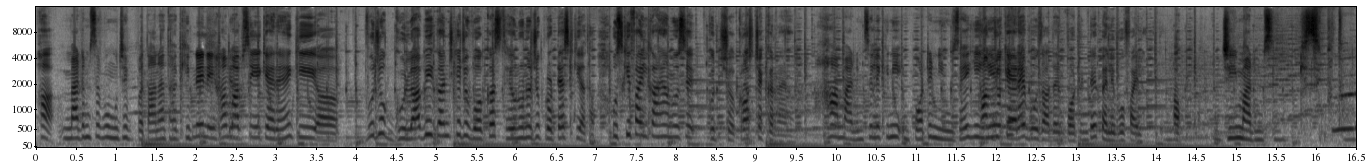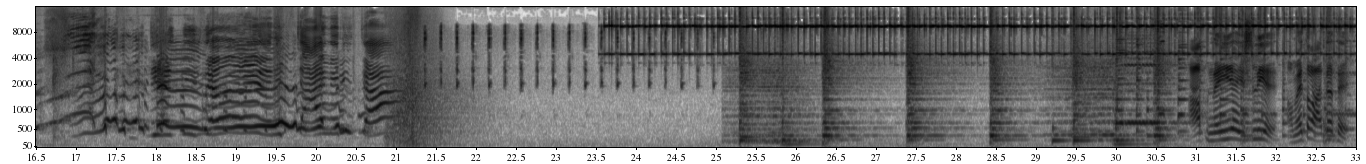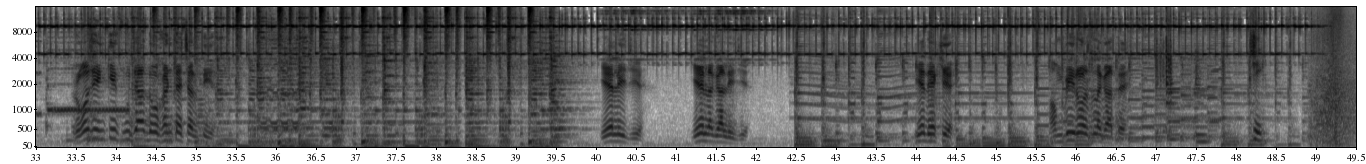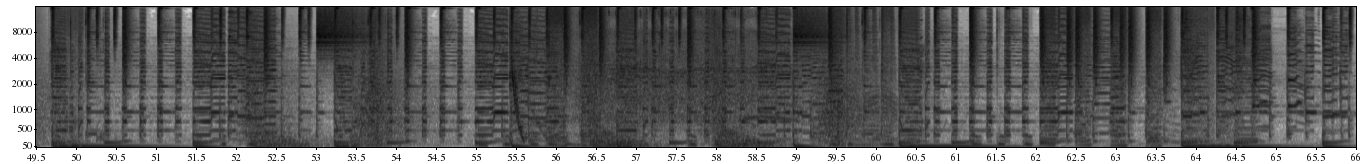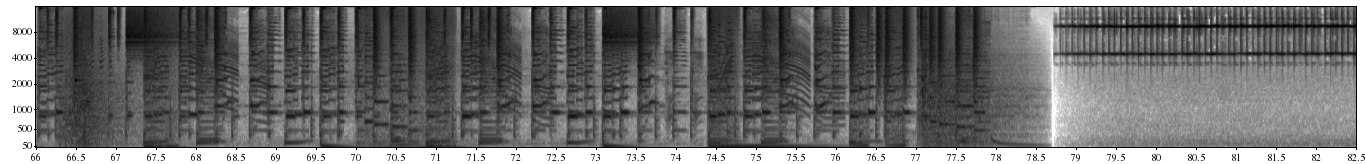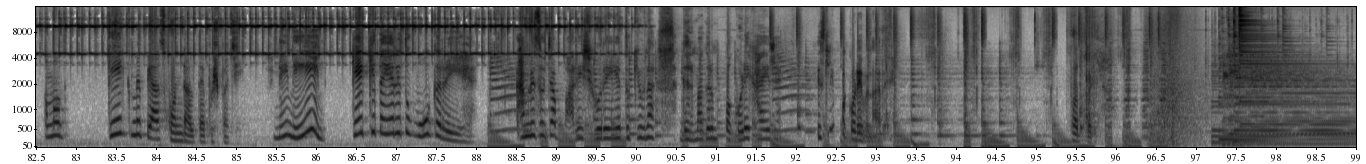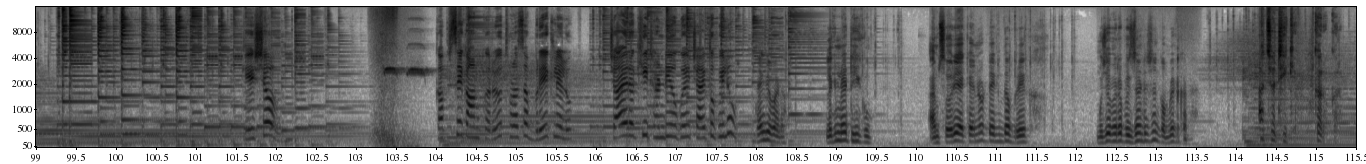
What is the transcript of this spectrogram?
हाँ मैडम सर वो मुझे बताना था कि नहीं नहीं हम आपसे ये कह रहे हैं कि अ, वो जो गुलाबीगंज के जो वर्कर्स थे उन्होंने जो प्रोटेस्ट किया था उसकी फ़ाइल कहाँ है? हम उसे कुछ क्रॉस चेक कर रहे हैं। हाँ मैडम सर लेकिन ये इम्पोर्टेंट न्यूज़ है ये हम ये जो कह रहे हैं वो ज़्यादा इम्पोर्टेंट है पहले वो फ़ाइल आओ जी मैडम सर किसी चाय मेरी चाय आप नहीं है इसलिए हमें तो आदत है। रोज इनकी पूजा दो घंटे चलती है। ये लीजिए, ये लगा लीजिए। ये देखिए, हम भी रोज लगाते हैं। जी। में प्याज कौन डालता है पुष्पा जी? नहीं नहीं केक की तैयारी तो वो कर रही है। हमने सोचा बारिश हो रही है तो क्यों ना गर्मा गर्म पकोड़े खाए जाए इसलिए पकोड़े बना रहे हैं। बहुत बढ़िया। केशव कब से काम कर रहे हो? थोड़ा सा ब्रेक ले लो। चाय रखी ठंडी हो गई चाय तो पी लो। थैंक यू मैडम लेकिन मैं ठीक हूँ। I am sorry I can not take the break मुझे मेरा प्रेजेंटेशन कंप्लीट करना है। अच्छा ठीक है करो करो।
